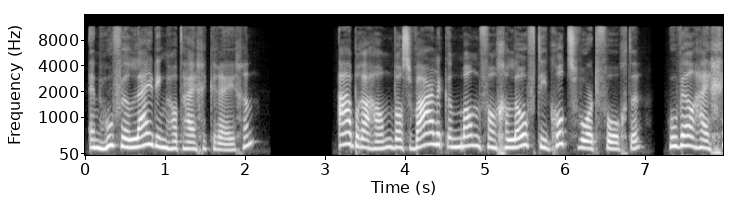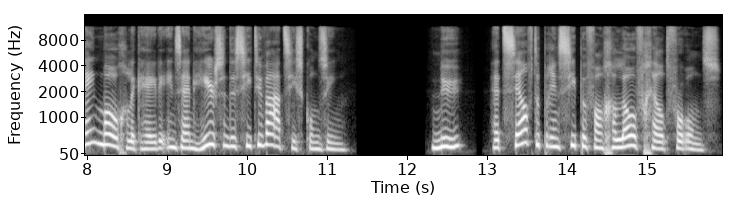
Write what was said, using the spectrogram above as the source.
en hoeveel leiding had hij gekregen? Abraham was waarlijk een man van geloof die Gods woord volgde, hoewel hij geen mogelijkheden in zijn heersende situaties kon zien. Nu, hetzelfde principe van geloof geldt voor ons.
